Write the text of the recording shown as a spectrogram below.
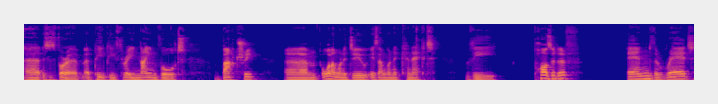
Uh, this is for a, a PP3 9 volt battery. Um, all I'm going to do is I'm going to connect the positive end, the red,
